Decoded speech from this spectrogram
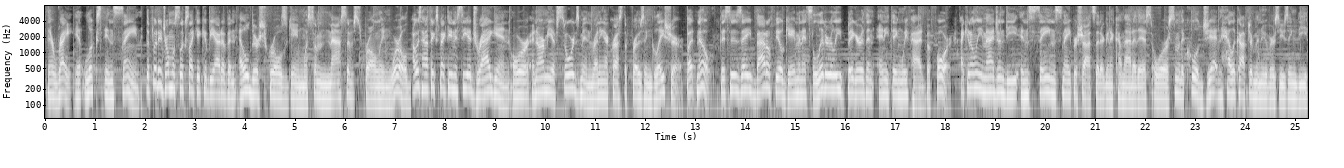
they're right, it looks insane. The footage almost looks like it could be out of an Elder Scrolls game with some massive sprawling world. I was half expecting to see a dragon or an army of swordsmen running across the frozen glacier, but no, this is a Battlefield game and it's literally bigger than anything we've had before. I can only imagine the insane sniper shots that are going to come out of this or some of the cool jet and helicopter maneuvers using the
